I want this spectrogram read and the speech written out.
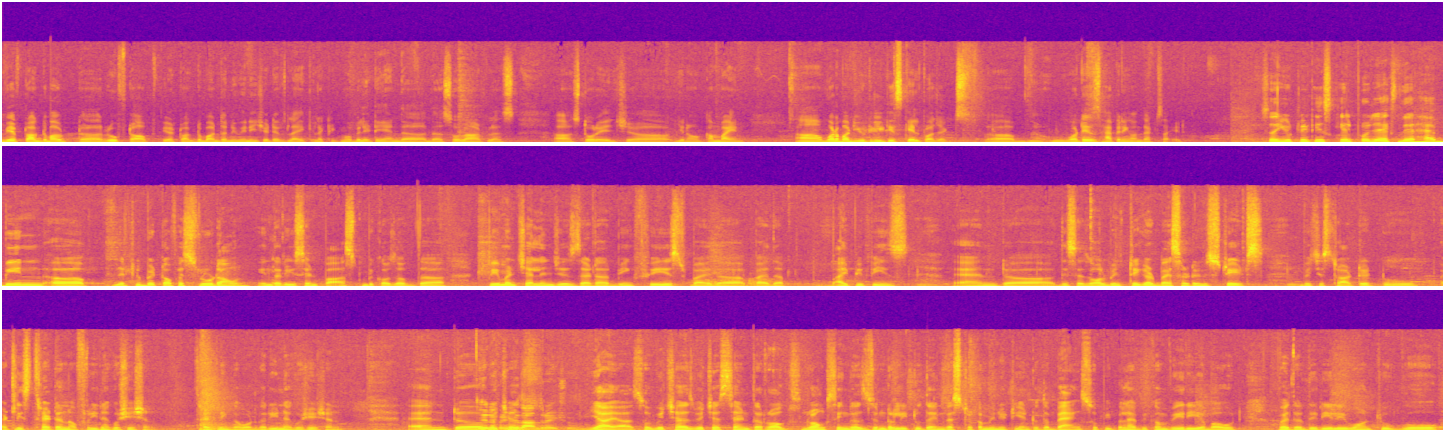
we have talked about uh, rooftop, we have talked about the new initiatives like electric mobility and the, the solar plus uh, storage, uh, you know, combined. Uh, what about utility scale projects? Uh, what is happening on that side? So, utility scale projects there have been a little bit of a slowdown in the recent past because of the payment challenges that are being faced by the by the IPPs and uh, this has all been triggered by certain states which started to at least threaten of renegotiation, threatening about the renegotiation and uh, which has- issue. yeah, yeah. So which has which has sent the wrong, wrong signals generally to the investor community and to the banks. So people have become wary about whether they really want to go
